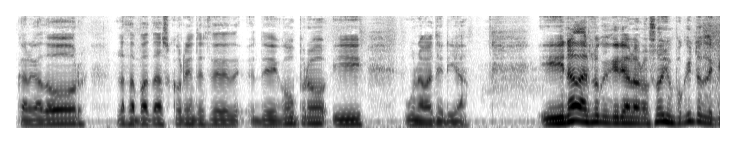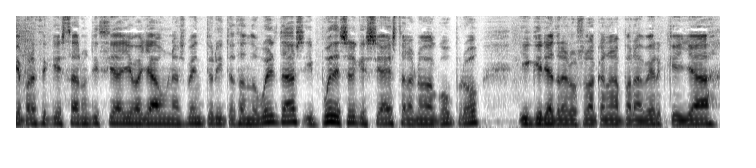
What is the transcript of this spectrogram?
cargador, las zapatas corrientes de, GoPro y una batería. Y nada, es lo que quería hablaros hoy un poquito de que parece que esta noticia lleva ya unas 20 horitas dando vueltas y puede ser que sea esta la nueva GoPro y quería traeros al canal para ver que ya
